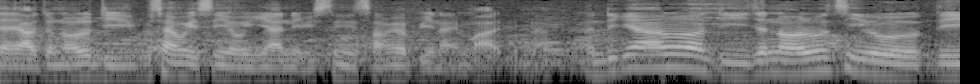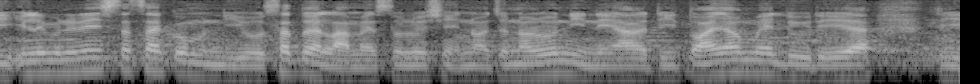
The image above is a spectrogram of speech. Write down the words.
ရရကျွန်တော်တို့ဒီဝိဆိုင်ဝေးစင်ယုံကြီးကနေပြီးစင်ဆောင်ရွက်ပေးနိုင်ပါတယ်ခင်ဗျအဓိကတော့ဒီကျွန်တော်တို့စီကိုဒီ eliminate ဆက်ဆက် company ကိုဆက်သွယ်လာမယ်ဆိုလို့ရှိရင်တော့ကျွန်တော်တို့အနေနဲ့ကဒီတွားရောက်မဲ့လူတွေရဲ့ဒီ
